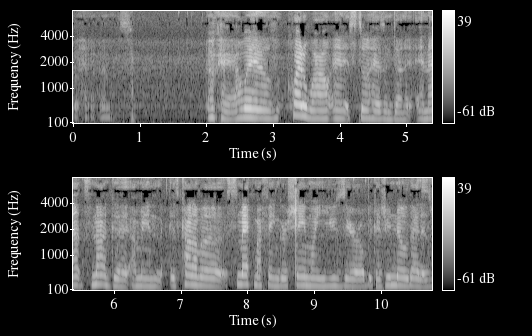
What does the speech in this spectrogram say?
what happens. Okay, I waited quite a while and it still hasn't done it, and that's not good. I mean, it's kind of a smack my finger, shame on you, zero, because you know that is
